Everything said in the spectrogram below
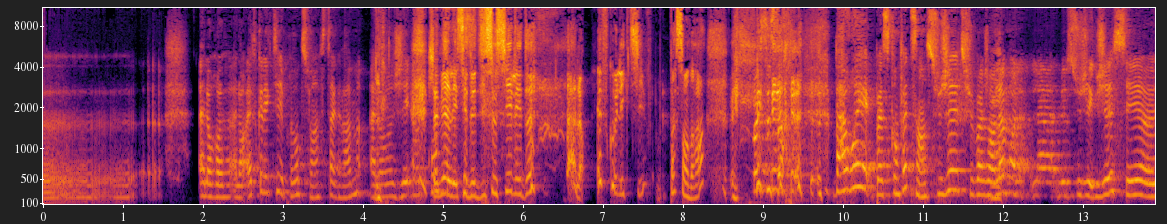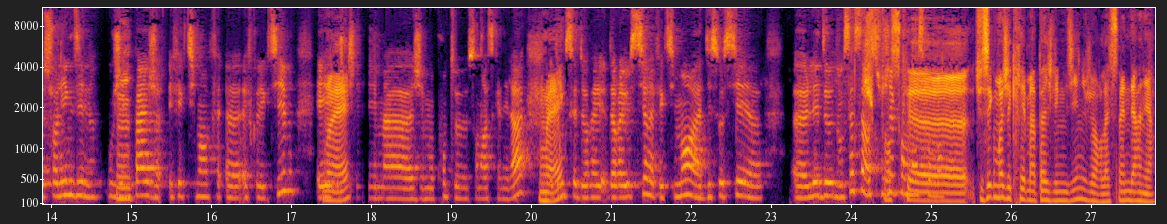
euh, alors, euh, alors F Collective est présente sur Instagram. Alors j'ai J'aime bien laisser de dissocier les deux. Alors F Collective, pas Sandra. oui, c'est ça. bah ouais, parce qu'en fait c'est un sujet, tu vois. Genre là, moi, là, le sujet que j'ai, c'est sur LinkedIn où j'ai une mm. page effectivement F Collective et j'ai ma j'ai mon compte Sandra Scanella. donc c'est de, de réussir effectivement à dissocier les deux. Donc ça c'est un sujet pour moi. Tu sais que moi j'ai créé ma page LinkedIn genre la semaine dernière.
